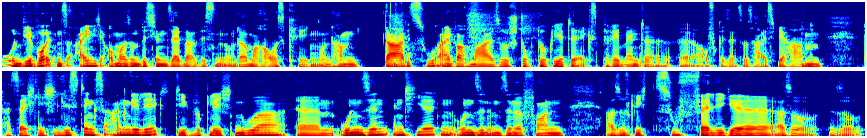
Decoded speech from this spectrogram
und wir wollten es eigentlich auch mal so ein bisschen selber wissen oder mal rauskriegen und haben dazu einfach mal so strukturierte Experimente äh, aufgesetzt. Das heißt, wir haben mhm. tatsächlich Listings angelegt, die wirklich nur ähm, Unsinn enthielten. Unsinn im Sinne von, also wirklich zufällige, also so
